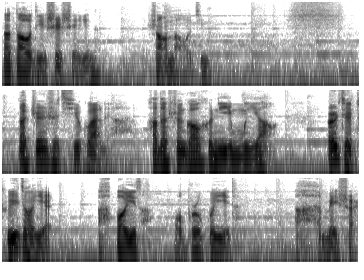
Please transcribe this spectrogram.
那到底是谁呢？伤脑筋。那真是奇怪了呀，他的身高和你一模一样。而且腿脚也，啊，不好意思，我不是故意的，啊，没事儿，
